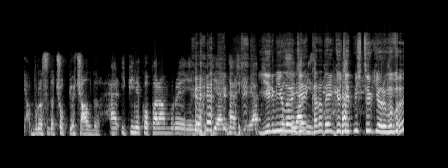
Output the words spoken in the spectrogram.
ya burası da çok göç aldı. Her ipini koparan buraya geliyor diyenler gibi. Yani 20 yıl önce biz... Kanada'ya göç etmiş Türk yorumu bu.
